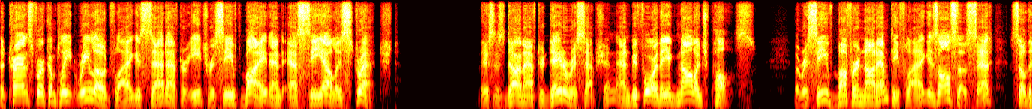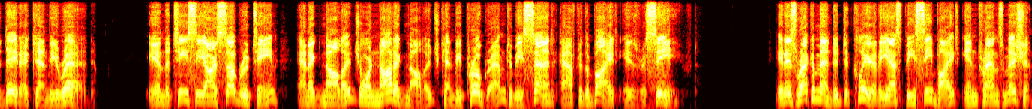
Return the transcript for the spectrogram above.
the transfer complete reload flag is set after each received byte and SCL is stretched. This is done after data reception and before the acknowledge pulse. The receive buffer not empty flag is also set so the data can be read. In the TCR subroutine, an acknowledge or not acknowledge can be programmed to be sent after the byte is received. It is recommended to clear the SBC byte in transmission,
